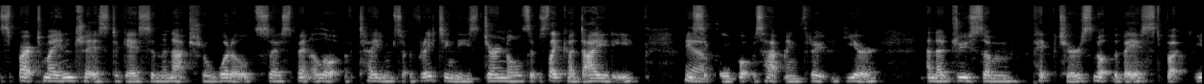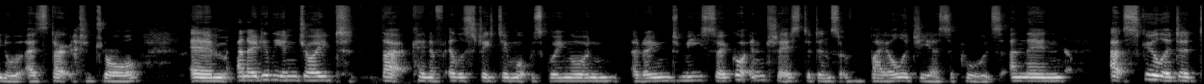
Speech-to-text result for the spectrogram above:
sparked my interest, I guess, in the natural world. So I spent a lot of time sort of writing these journals. It was like a diary, basically, yeah. of what was happening throughout the year and I drew some pictures, not the best, but you know, I started to draw. Um, and I really enjoyed that kind of illustrating what was going on around me. So I got interested in sort of biology, I suppose. And then at school, I did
